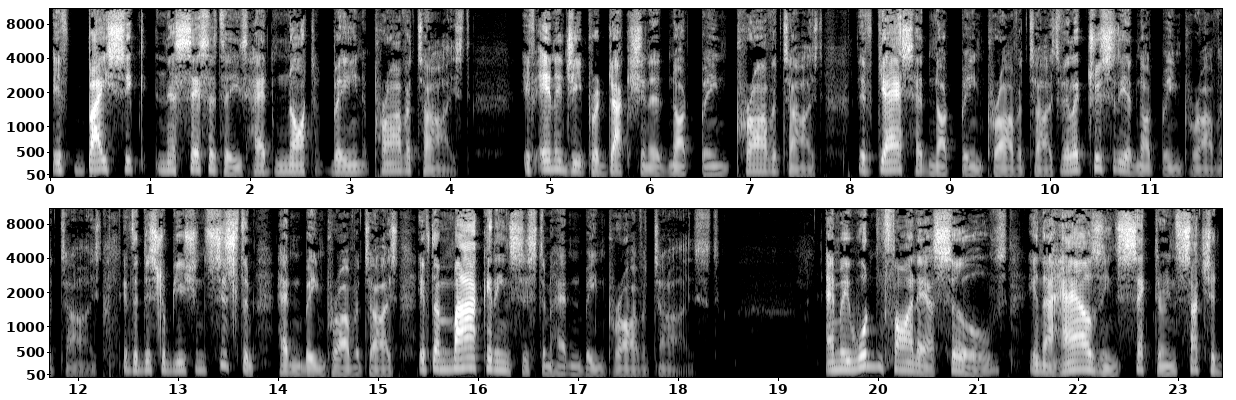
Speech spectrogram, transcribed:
if basic necessities had not been privatised, if energy production had not been privatised, if gas had not been privatised, if electricity had not been privatised, if the distribution system hadn't been privatised, if the marketing system hadn't been privatised. And we wouldn't find ourselves in the housing sector in such a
